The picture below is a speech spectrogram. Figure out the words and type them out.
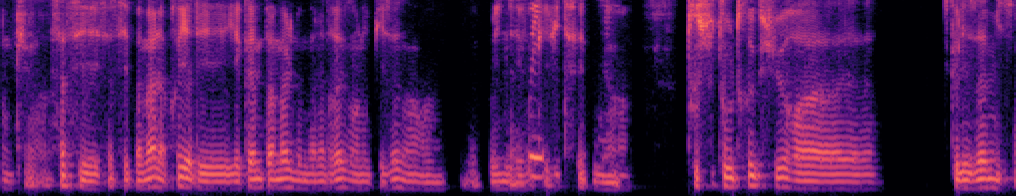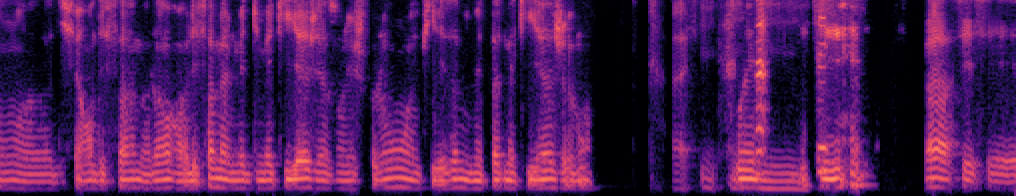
Donc euh, ça c'est ça c'est pas mal. Après il y a des il y a quand même pas mal de maladresses dans l'épisode. Hein. Pauline l'a évoqué oui. vite fait. Mais, euh, tout tout le truc sur euh, est-ce que les hommes ils sont euh, différents des femmes. Alors les femmes elles mettent du maquillage et elles ont les cheveux longs et puis les hommes ils mettent pas de maquillage. Bon. Il, ouais. il... Voilà, c'est c'est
